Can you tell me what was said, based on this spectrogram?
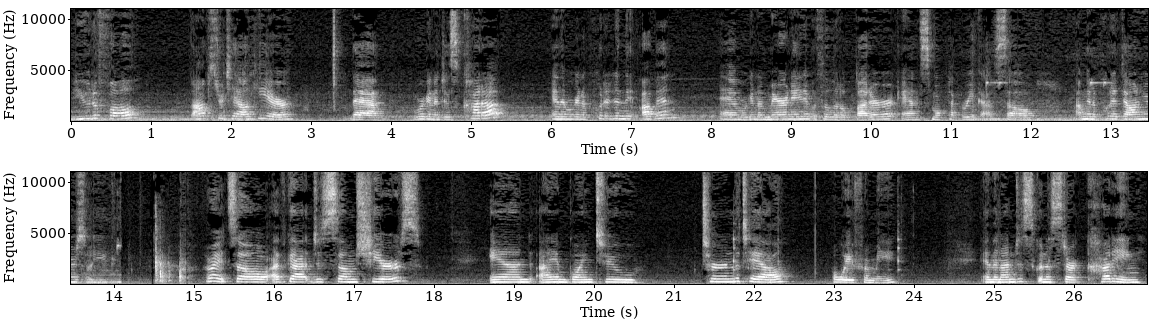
beautiful lobster tail here that we're going to just cut up and then we're going to put it in the oven and we're going to marinate it with a little butter and smoked paprika. So I'm going to put it down here so you can. Alright, so I've got just some shears and I am going to turn the tail away from me and then I'm just going to start cutting.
